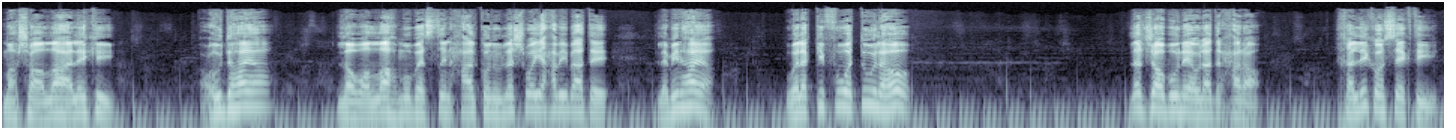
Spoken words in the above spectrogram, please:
ما شاء الله عليكي عود هيا لا والله مو بسطين حالكم ولا شوية حبيباتي. لمين هيا ولك كيف فوتوه لهو؟ لا تجاوبوني يا أولاد الحرام. خليكن ساكتين.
